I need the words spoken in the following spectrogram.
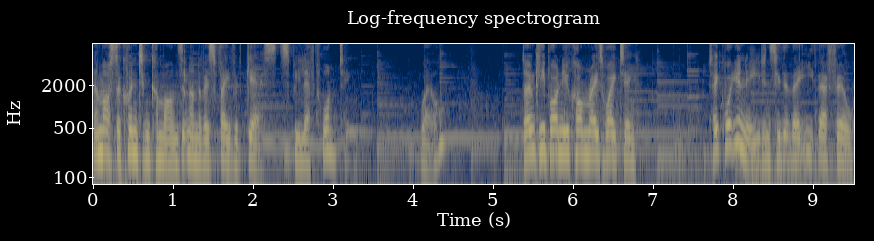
And Master Quinton commands that none of his favoured guests be left wanting. Well, don't keep our new comrades waiting. Take what you need and see that they eat their fill.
